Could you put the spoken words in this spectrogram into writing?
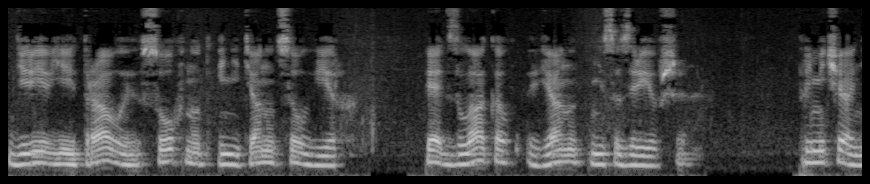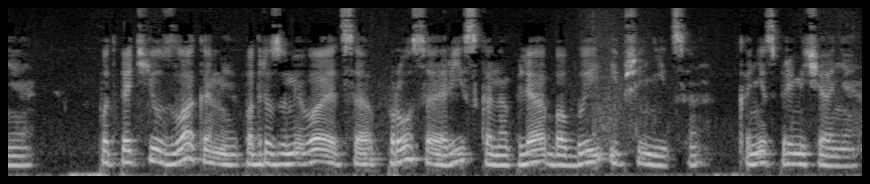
Деревья и травы сохнут и не тянутся вверх. Пять злаков вянут несозревшие. Примечание. Под пятью злаками подразумевается проса, рис, конопля, бобы и пшеница. Конец примечания.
